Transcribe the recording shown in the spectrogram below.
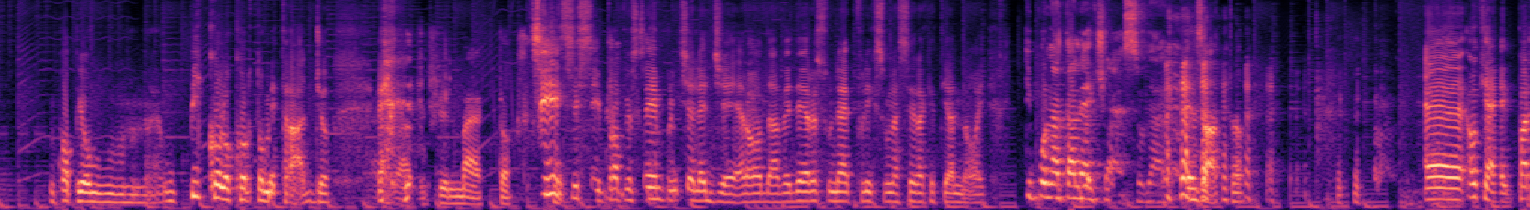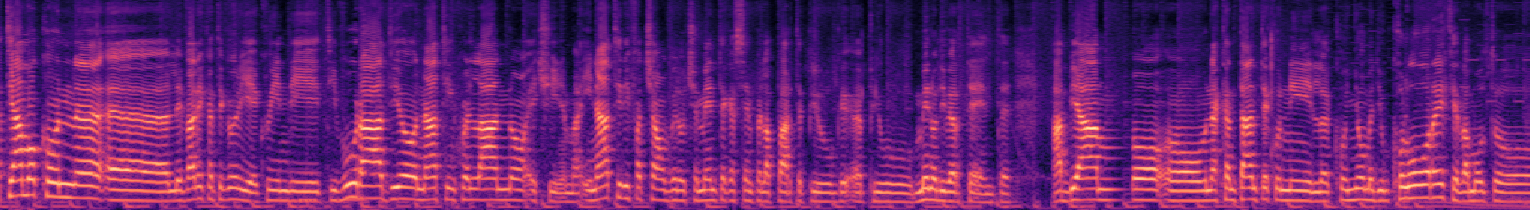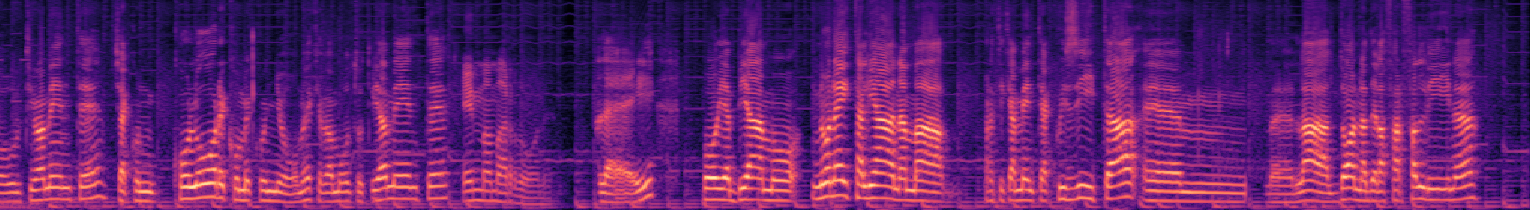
più un, un piccolo cortometraggio eh, un filmetto. sì, sì, sì, proprio semplice e leggero da vedere su Netflix una sera che ti annoi. Tipo Natale al cesso, dai. esatto. Eh, ok, partiamo con eh, le varie categorie, quindi TV, radio, nati in quell'anno e cinema. I nati li facciamo velocemente che è sempre la parte più, eh, più meno divertente. Abbiamo oh, una cantante con il cognome di un colore che va molto ultimamente, cioè con colore come cognome che va molto ultimamente. Emma Marrone. Lei. Poi abbiamo, non è italiana ma praticamente acquisita, ehm, eh, la donna della farfallina.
